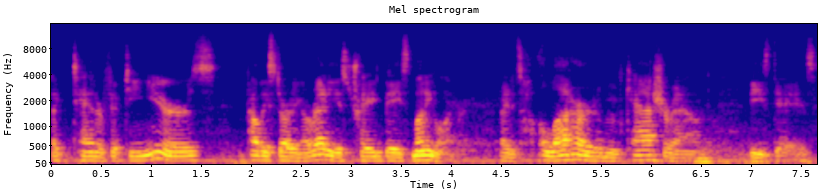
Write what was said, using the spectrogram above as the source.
like 10 or 15 years, probably starting already, is trade-based money laundering. Right? It's a lot harder to move cash around these days.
